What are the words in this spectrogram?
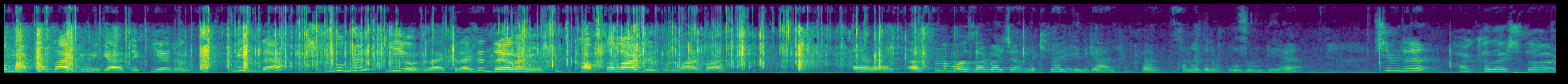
onlar pazar günü gelecek yarın. Biz de bugün yiyoruz arkadaşlar. Dayanamıyoruz çünkü haftalardır bunlar var. Evet. Aslında bu Azerbaycan'dakiler yeni geldi. Ben sana dedim uzun diye. Şimdi Arkadaşlar.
